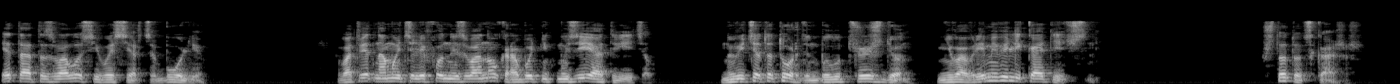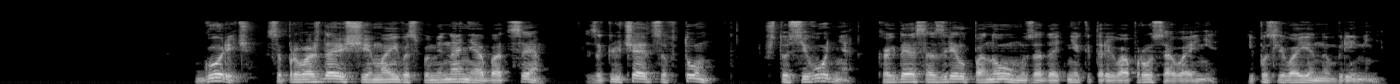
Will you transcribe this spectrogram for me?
это отозвалось его сердце болью. В ответ на мой телефонный звонок работник музея ответил, «Но ведь этот орден был учрежден не во время Великой Отечественной». Что тут скажешь? Горечь, сопровождающая мои воспоминания об отце, заключается в том, что сегодня, когда я созрел по-новому задать некоторые вопросы о войне и послевоенном времени,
